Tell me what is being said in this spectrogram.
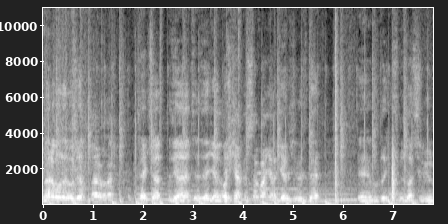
Merhabalar hocam. Merhabalar. Tekrar ziyaretinize geldik. Hoş geldin Sabanya. Gelişinizde e, burada içimiz açılıyor.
